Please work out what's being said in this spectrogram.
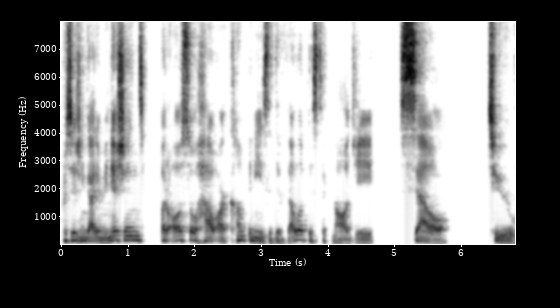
precision guided munitions, but also how our companies that develop this technology sell to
